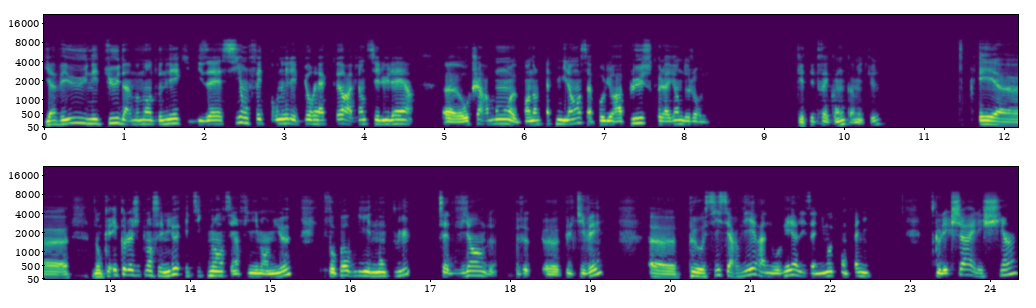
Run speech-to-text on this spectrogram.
y avait eu une étude à un moment donné qui disait si on fait tourner les bioréacteurs à viande cellulaire au charbon pendant 4000 ans, ça polluera plus que la viande d'aujourd'hui. Qui était très con comme étude. Et donc écologiquement c'est mieux, éthiquement c'est infiniment mieux. Il faut pas oublier non plus cette viande cultivée peut aussi servir à nourrir les animaux de compagnie. Parce que les chats et les chiens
